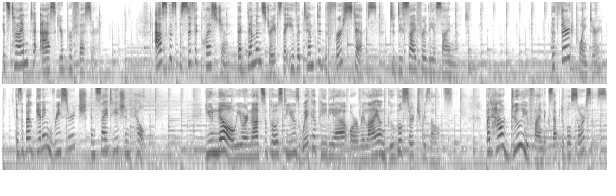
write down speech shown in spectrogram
it's time to ask your professor. Ask a specific question that demonstrates that you've attempted the first steps to decipher the assignment. The third pointer is about getting research and citation help. You know you are not supposed to use Wikipedia or rely on Google search results. But how do you find acceptable sources?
